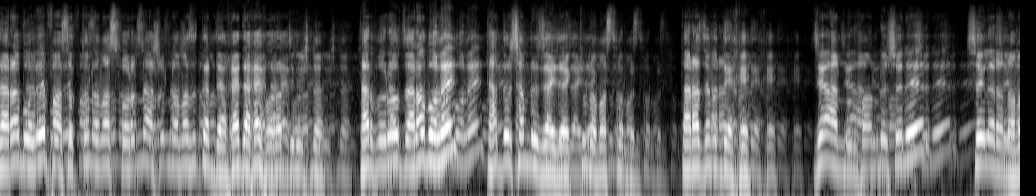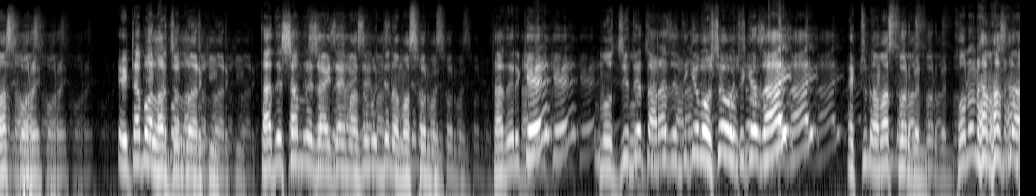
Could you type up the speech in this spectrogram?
যারা বলে পাঁচ ওয়াক্ত নামাজ পড়েন না, আসল নামাজ তার দেখায় দেখায় পড়ার জিনিস না। তারপরেও যারা বলে, তাদের সামনে যাই যায় একটু নামাজ পড়বেন। তারা যেন দেখে যে আনন্দ ফাউন্ডেশনের ছেলেরা নামাজ পড়ে। এটা বলার জন্য আর কি তাদের সামনে যাই যাই মাঝে মধ্যে নামাজ পড়বেন তাদেরকে মসজিদে তারা যেদিকে বসে ওইদিকে যায় একটু নামাজ পড়বেন কোনো নামাজ না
